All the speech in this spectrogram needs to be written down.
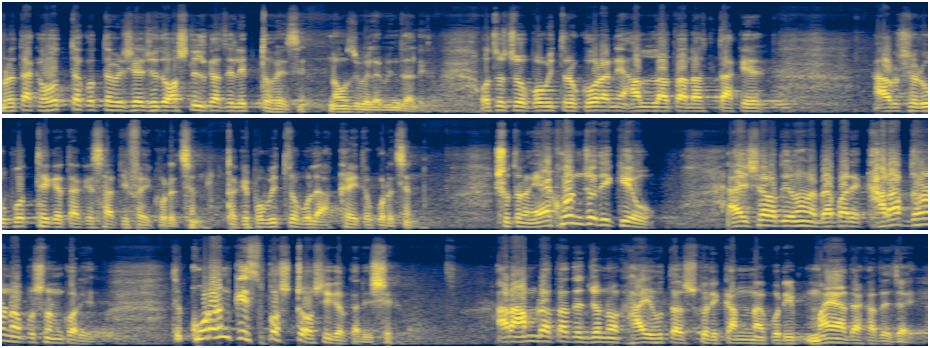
মানে তাকে হত্যা করতে হবে, সে যদি অশ্লীল কাজে লিপ্ত হয়েছে। নওয়াজুবিল্লাহ বিন জালিক অথচ পবিত্র কোরআনে আল্লাহ তালা তাকে আরশের উপর থেকে তাকে সার্টিফাই করেছেন। তাকে পবিত্র বলে আখ্যায়িত করেছেন। সুতরাং এখন যদি কেউ আয়েশা রাদিউল্লাহর ব্যাপারে খারাপ ধারণা পোষণ করে, তো কোরআনকে স্পষ্ট অস্বীকারী সে। আর আমরা তাদের জন্য হাই হুতাশ করি, কান্না করি, মায়া দেখাতে যাই।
